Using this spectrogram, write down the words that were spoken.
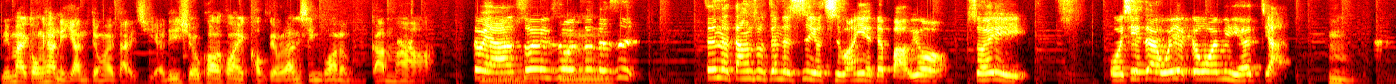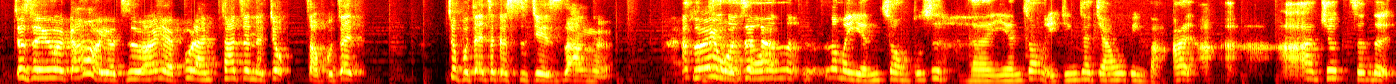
你莫讲遐尼严重的代志啊，你小看看伊哭掉，咱心肝都唔甘嘛。对啊，所以说真的是，真的当初真的是有慈王爷的保佑，所以我现在我也跟我女儿讲，嗯，就是因为刚好有池王爷，不然他真的就早不在，就不在这个世界上了。啊所以我真的那那么严重，不是很严重，已经在家务病房啊啊啊啊啊！就真的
